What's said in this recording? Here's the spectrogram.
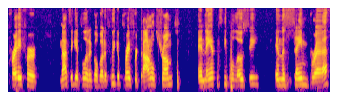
pray for not to get political, but if we could pray for Donald Trump and Nancy Pelosi in the same breath,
